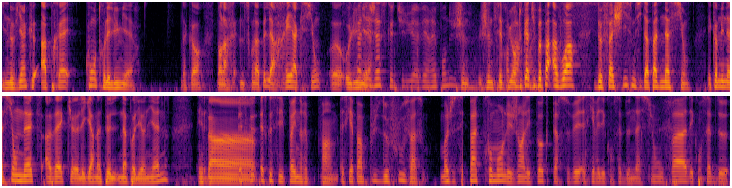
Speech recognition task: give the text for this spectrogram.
Il ne vient que après contre les Lumières. D'accord Dans la, ce qu'on appelle la réaction euh, aux C'est pas Lumières. déjà ce que tu lui avais répondu. Je, je ne sais plus. En tout cas, ouais. tu peux pas avoir de fascisme si tu n'as pas de nation. Et comme les nations naissent avec euh, les guerres napo- napoléoniennes, eh Est-ce- ben, Est-ce que c'est pas une, enfin, est-ce qu'il n'y a pas un plus de flou Enfin, moi, je sais pas comment les gens à l'époque percevaient. Est-ce qu'il y avait des concepts de nation ou pas, des concepts de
